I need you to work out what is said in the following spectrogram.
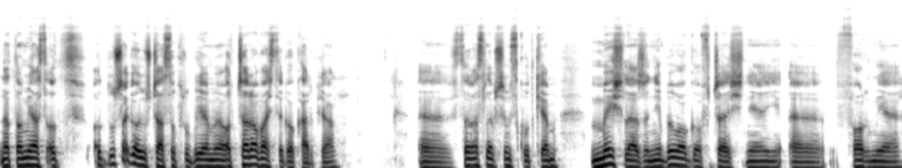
Natomiast od, od dłuższego już czasu próbujemy odczarować tego karpia e, z coraz lepszym skutkiem. Myślę, że nie było go wcześniej e, w formie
